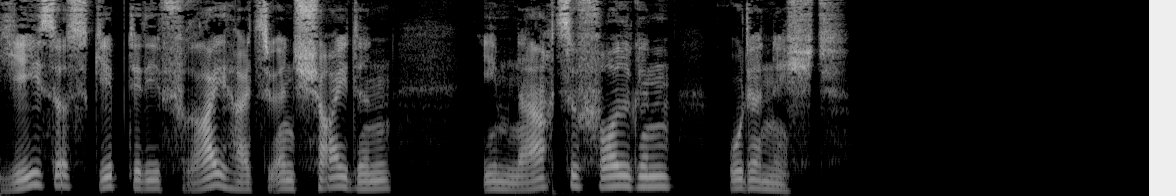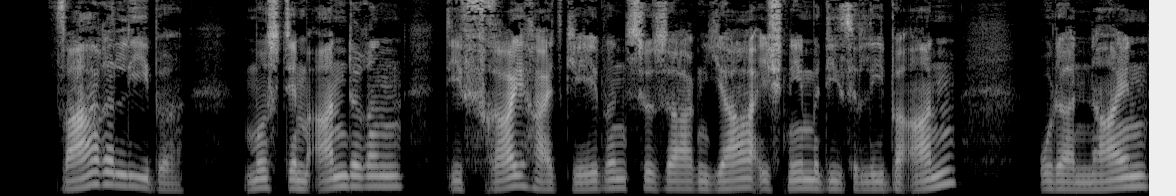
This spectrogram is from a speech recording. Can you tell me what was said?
Jesus gibt dir die Freiheit zu entscheiden, ihm nachzufolgen oder nicht. Wahre Liebe muss dem anderen die Freiheit geben zu sagen, ja, ich nehme diese Liebe an oder nein,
